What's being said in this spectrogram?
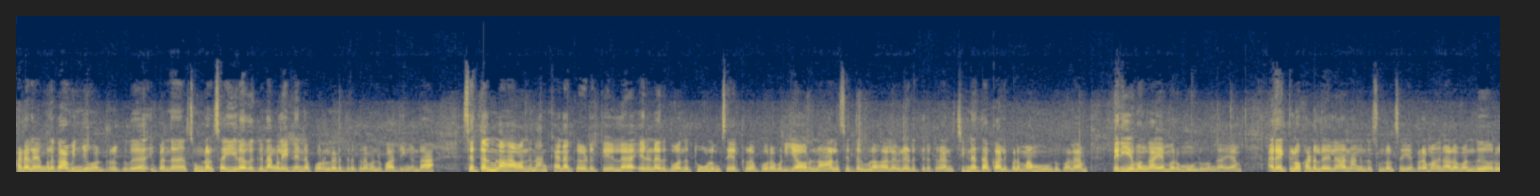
கடலை எங்களுக்கு அவிஞ்சு கொண்டு இருக்குது இப்போ இந்த சுண்டல் செய்கிறதுக்கு நாங்கள் என்னென்ன பொருள் எடுத்துருக்கிறோம்னு பார்த்தீங்கன்னா செத்தல் மிளகாய் வந்து நான் கணக்கு எடுக்கல. என்னோட இதுக்கு வந்து தூளும் சேர்க்கிற போகிறபடியாக ஒரு நாலு செத்தல் மிளகாய் அளவில் எடுத்துருக்கிறேன். சின்ன தக்காளி பழமாக மூன்று பழம் பெரிய வெங்காயம் ஒரு மூன்று வெங்காயம். அரை கிலோ கடலையெல்லாம் நாங்கள் இந்த சுண்டல் செய்ய போகிறோம் அதனால் வந்து ஒரு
